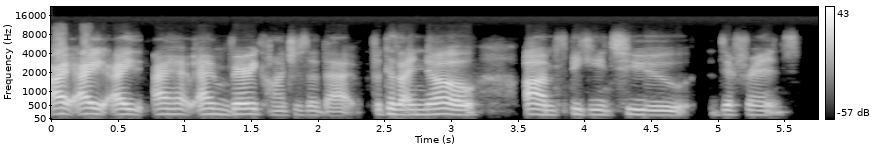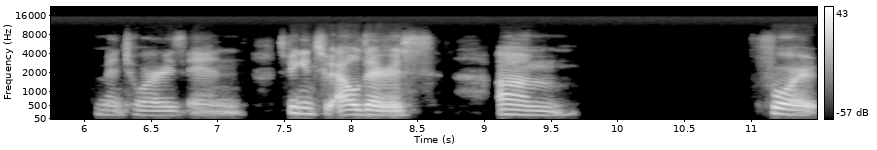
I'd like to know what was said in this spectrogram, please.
I, I I I am very conscious of that because I know um, speaking to different mentors and speaking to elders um, for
